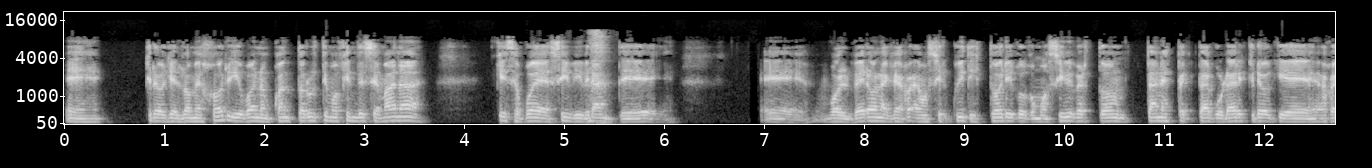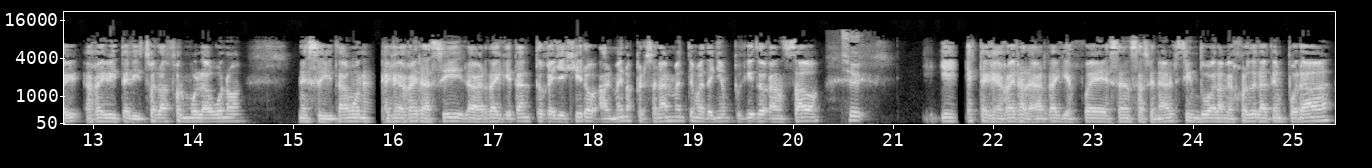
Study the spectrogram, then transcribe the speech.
Eh, creo que es lo mejor. Y bueno, en cuanto al último fin de semana, ¿qué se puede decir? Vibrante. Eh, volver a, una, a un circuito histórico como Silverstone, tan espectacular, creo que revitalizó la Fórmula 1. Necesitaba una carrera así, la verdad que tanto callejero, al menos personalmente me tenía un poquito cansado. Sí. Y esta carrera, la verdad que fue sensacional, sin duda la mejor de la temporada,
